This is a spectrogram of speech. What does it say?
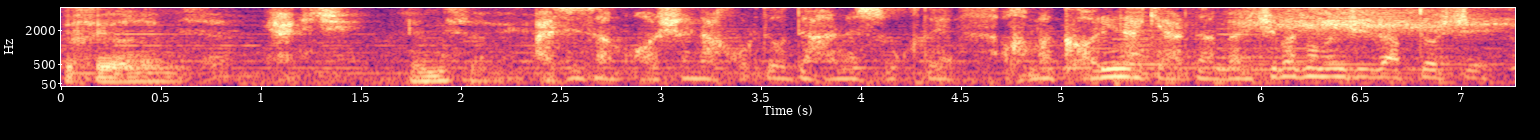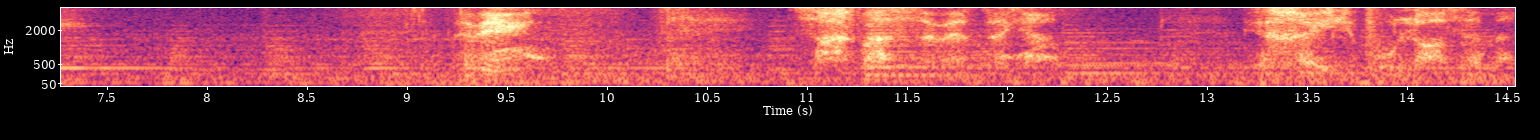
به خیال نمیشه یعنی چی؟ نمیشه دیگه. عزیزم آش نخورده و دهن سوخته. آخه من کاری نکردم. برای چی باید با من اینجوری رفتار شه؟ ببین. سربسته بهت بگم. یه خیلی پول لازمه.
